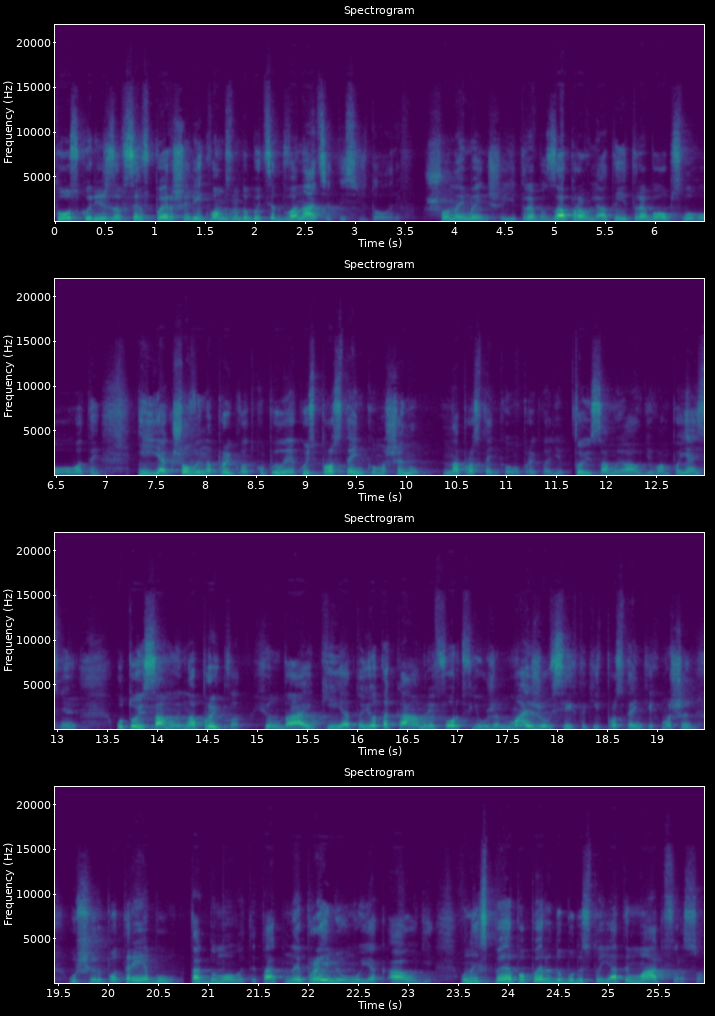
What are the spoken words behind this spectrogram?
то скоріш за все в перший рік вам знадобиться 12 тисяч доларів. Щонайменше її треба заправляти, її треба обслуговувати. І якщо ви, наприклад, купили якусь простеньку машину, на простенькому прикладі тої самої Audi вам пояснюю, у той самої, наприклад, Hyundai, Kia, Toyota Camry, Ford Fusion, майже у всіх таких простеньких машин у ширпотребу, так би мовити, так, не преміуму, як Audi. У них попереду буде стояти Макферсон.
